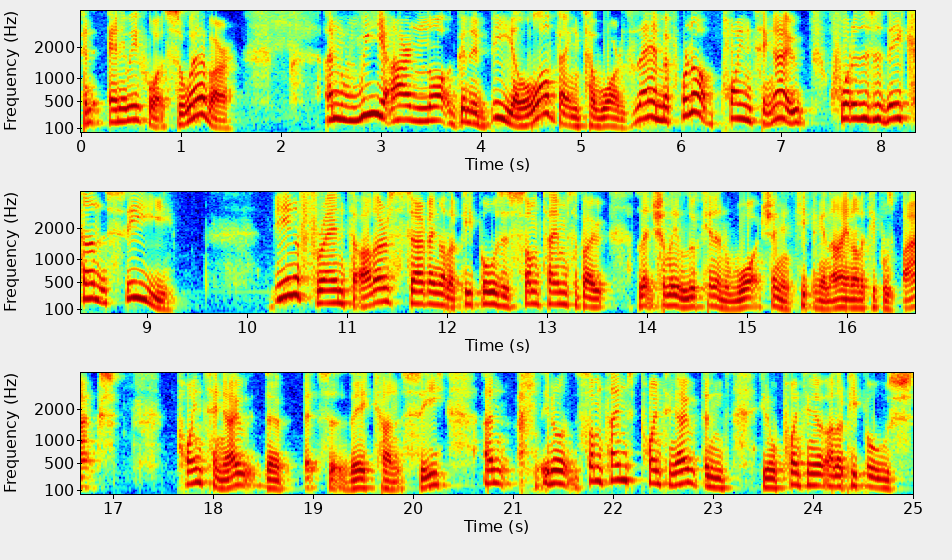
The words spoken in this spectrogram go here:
in any way whatsoever. And we are not going to be loving towards them if we're not pointing out what it is that they can't see. Being a friend to others, serving other people's, is sometimes about literally looking and watching and keeping an eye on other people's backs pointing out the bits that they can't see, and you know sometimes pointing out and you know pointing out other people's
